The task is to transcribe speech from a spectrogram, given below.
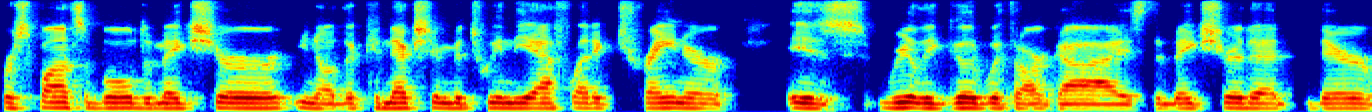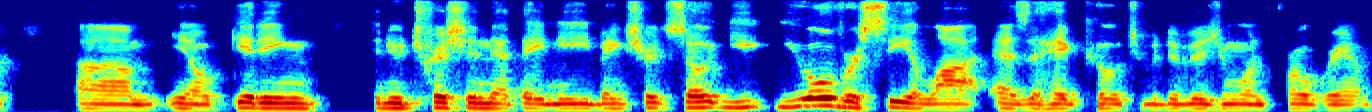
responsible to make sure you know the connection between the athletic trainer is really good with our guys to make sure that they're um, you know getting the nutrition that they need make sure so you you oversee a lot as a head coach of a division one program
